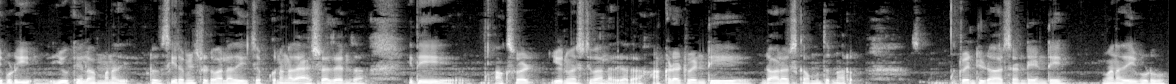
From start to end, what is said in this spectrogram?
ఇప్పుడు యూకేలో మనది ఇప్పుడు సీరం ఇన్స్టిట్యూట్ వాళ్ళది చెప్పుకున్నాం కదా ఆస్ట్రాజెన్సా. ఇది ఆక్స్ఫర్డ్ యూనివర్సిటీ వాళ్ళది కదా అక్కడ ట్వంటీ డాలర్స్కి అమ్ముతున్నారు. ట్వంటీ డాలర్స్ అంటే ఏంటి? మనది ఇప్పుడు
